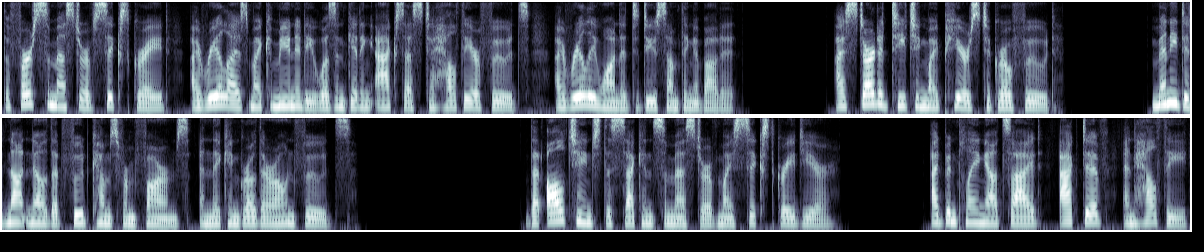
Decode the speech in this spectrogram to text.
The first semester of sixth grade, I realized my community wasn't getting access to healthier foods. I really wanted to do something about it. I started teaching my peers to grow food. Many did not know that food comes from farms and they can grow their own foods. That all changed the second semester of my sixth grade year. I'd been playing outside, active, and healthy,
